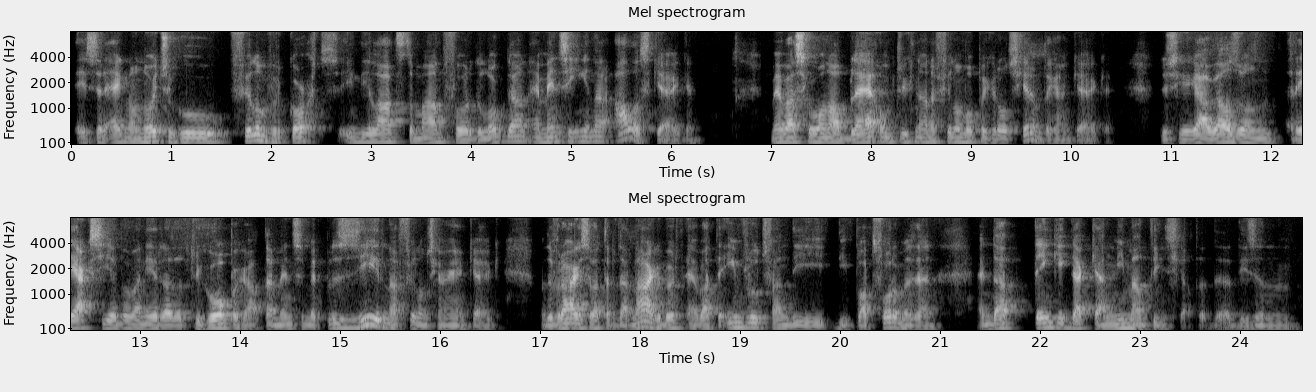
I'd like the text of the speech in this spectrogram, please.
is er eigenlijk nog nooit zo goed film verkocht in die laatste maand voor de lockdown. En mensen gingen naar alles kijken. Men was gewoon al blij om terug naar een film op een groot scherm te gaan kijken. Dus je gaat wel zo'n reactie hebben wanneer dat het terug open gaat, dat mensen met plezier naar films gaan gaan kijken. Maar de vraag is wat er daarna gebeurt en wat de invloed van die, die platformen zijn. En dat denk ik, dat kan niemand inschatten. Dat is een,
